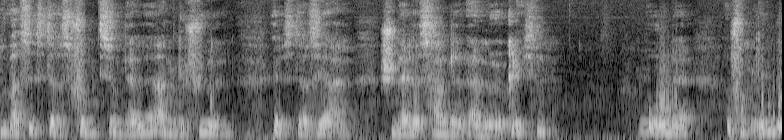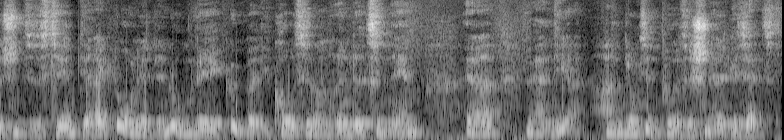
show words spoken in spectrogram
was ist das Funktionelle an Gefühlen, ist, dass sie ein schnelles Handeln ermöglichen, ohne vom limbischen System direkt ohne den Umweg über die Großhirnrinde zu nehmen, ja, werden die Handlungsimpulse schnell gesetzt.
